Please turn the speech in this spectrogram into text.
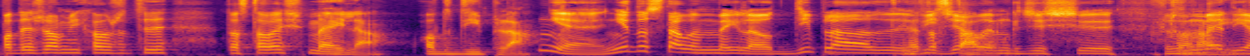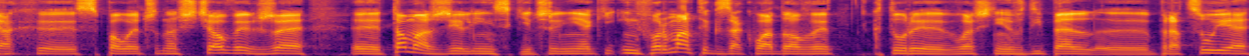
podejrzewam, Michał, że ty dostałeś maila od Dipla. Nie, nie dostałem maila od Dipla. Ja Widziałem gdzieś y, Wczoraj. w mediach y, społecznościowych, że Tomasz Zieliński, czyli niejaki informatyk zakładowy, który właśnie w DeepL pracuje,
